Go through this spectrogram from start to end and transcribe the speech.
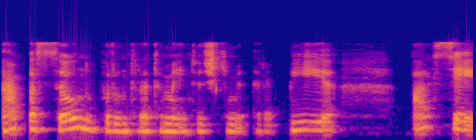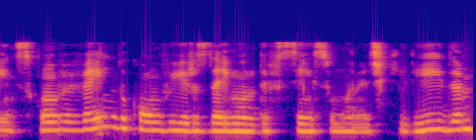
tá passando por um tratamento de quimioterapia, pacientes convivendo com o vírus da imunodeficiência humana adquirida,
